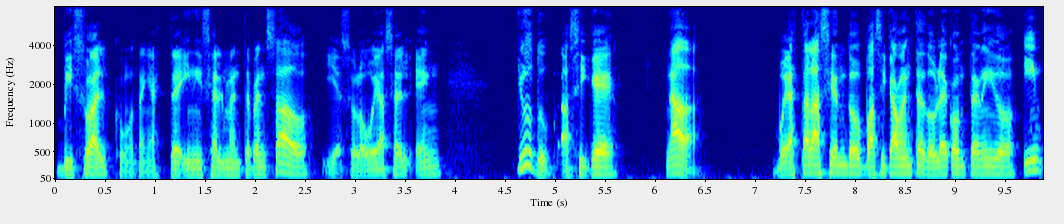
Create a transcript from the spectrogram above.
visual como tenía este inicialmente pensado. Y eso lo voy a hacer en YouTube. Así que, nada. Voy a estar haciendo básicamente doble contenido. Y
